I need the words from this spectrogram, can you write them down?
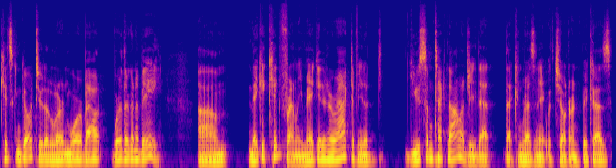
kids can go to to learn more about where they're going to be. Um, make it kid friendly, make it interactive. You know, use some technology that that can resonate with children because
